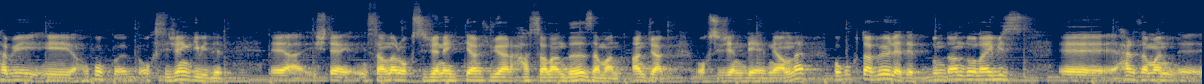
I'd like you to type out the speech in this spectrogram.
Tabii hukuk oksijen gibidir. E, işte insanlar oksijene ihtiyaç duyar hastalandığı zaman ancak oksijenin değerini anlar. Hukuk da böyledir. Bundan dolayı biz e, her zaman e,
